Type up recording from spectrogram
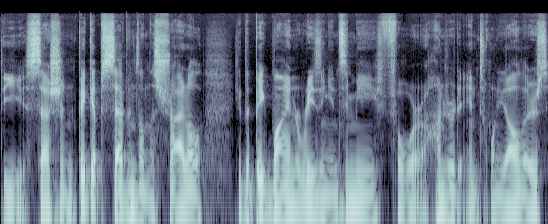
the session. Pick up sevens on the straddle, get the big blind raising into me for $120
